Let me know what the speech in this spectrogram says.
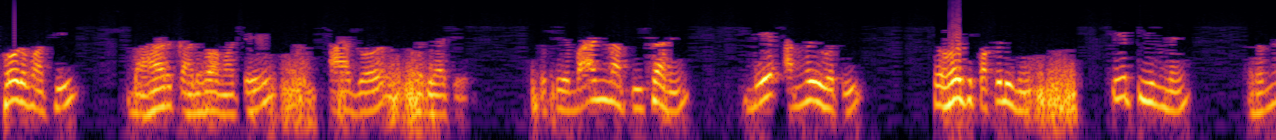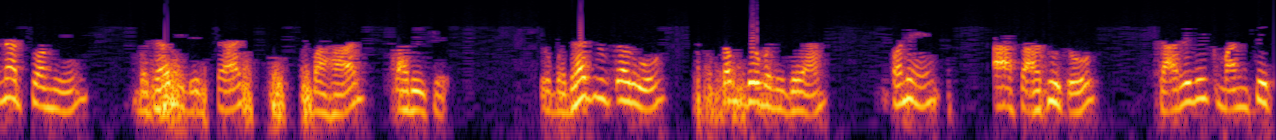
છોડમાંથી બહાર કાઢવા માટે આગળ વધ્યા છે તો તે બાણના પીછાને બે આંગળી વતી સહજ પકડીને તે તીરને રંગનાથ સ્વામીએ બધાની દેખતા જ બહાર કાઢી છે તો બધા જ લૂંટારુઓ શબ્દો બની ગયા અને આ સાધુ તો શારીરિક, માનસિક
